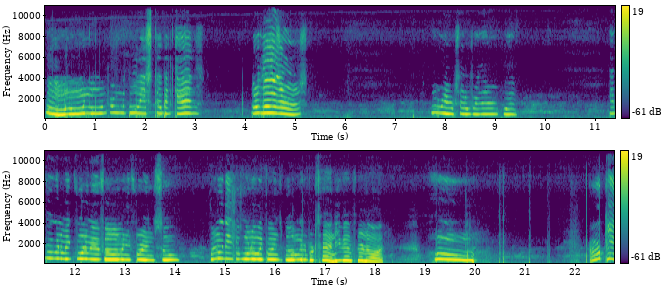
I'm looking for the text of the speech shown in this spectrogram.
Oh no, I know what's wrong with all these stupid kids. They're losers. Alright, I'll sit over there, but people are gonna make fun of me if I don't have any friends, so I know these people are not my friends, but I'm gonna pretend even if they're not. Hmm. Okay,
